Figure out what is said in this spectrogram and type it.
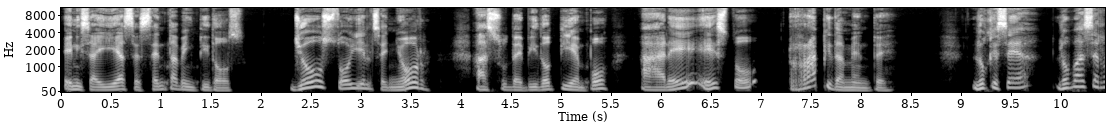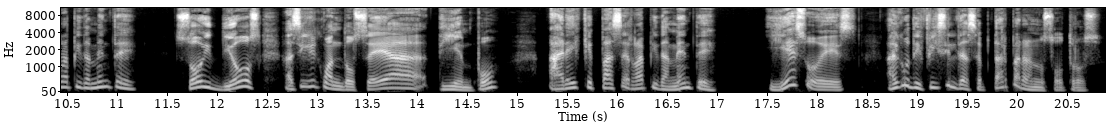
en Isaías 60, 22, yo soy el Señor. A su debido tiempo haré esto rápidamente. Lo que sea, lo va a hacer rápidamente. Soy Dios, así que cuando sea tiempo, haré que pase rápidamente. Y eso es algo difícil de aceptar para nosotros.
